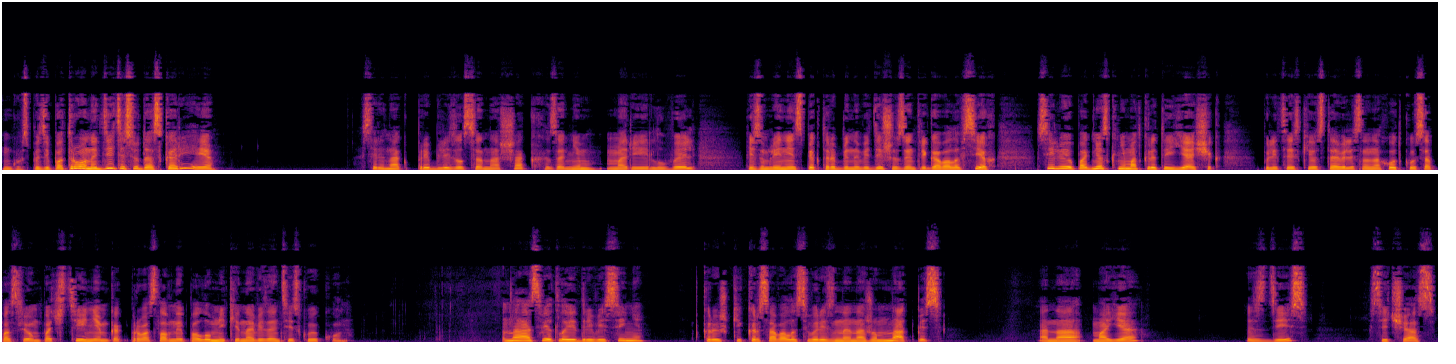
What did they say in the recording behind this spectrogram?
«Господи, патрон, идите сюда, скорее!» Серенак приблизился на шаг, за ним Мария Лувель. Изумление инспектора Беновидиша заинтриговало всех. Сильвию поднес к ним открытый ящик. Полицейские уставились на находку с опасливым почтением, как православные паломники на византийскую икону. На светлой древесине крышки красовалась вырезанная ножом надпись «Она моя, здесь, сейчас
